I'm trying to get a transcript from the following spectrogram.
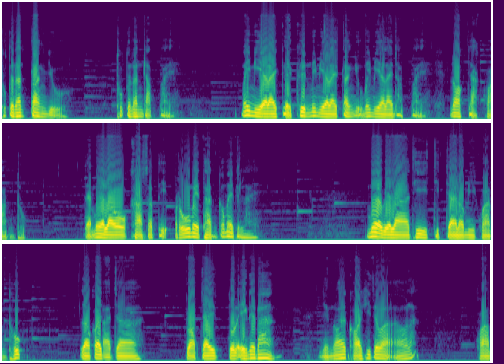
ทุกเท่านั้นตั้งอยู่ ทุกเท่านั้นดับไป ไม่มีอะไรเกิดขึ้น ไม่มีอะไรตั้งอยู่ ไม่มีอะไรดับไป นอกจากความทุกข์แต่เมื่อเราขาดสติรู้ไม่ทันก็ไม่เป็นไร เมื่อเวลาที่จิตใจเรามีความทุกข์เราก็อาจจะปลอบใจตัวเองได้บ้าง อย่างน้อยขอคิดว่าเอาละความ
